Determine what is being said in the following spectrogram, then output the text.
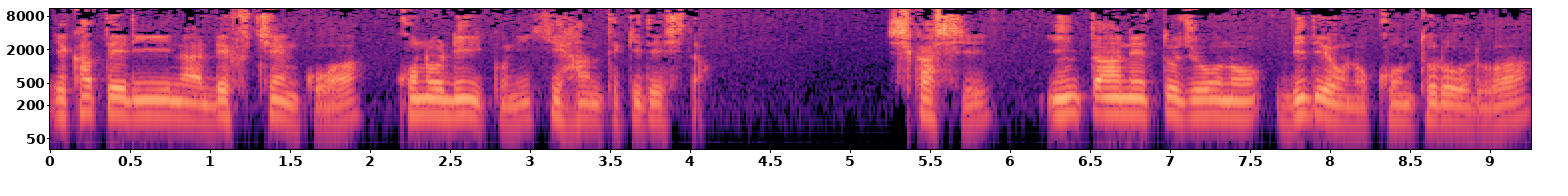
エカテリーナ・レフチェンコはこのリークに批判的でした。しかし、インターネット上のビデオのコントロールは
